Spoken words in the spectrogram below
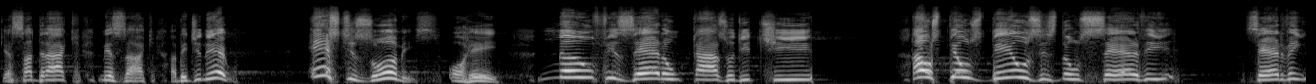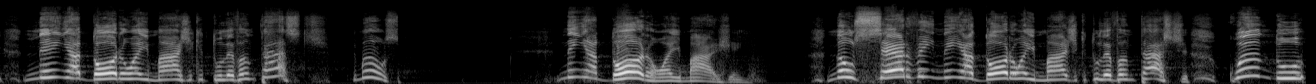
que é Sadraque, Mesaque, Abednego. Estes homens, ó rei, não fizeram caso de ti aos teus deuses não servem, servem, nem adoram a imagem que tu levantaste. Irmãos, nem adoram a imagem. não servem nem adoram a imagem que tu levantaste. Quando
